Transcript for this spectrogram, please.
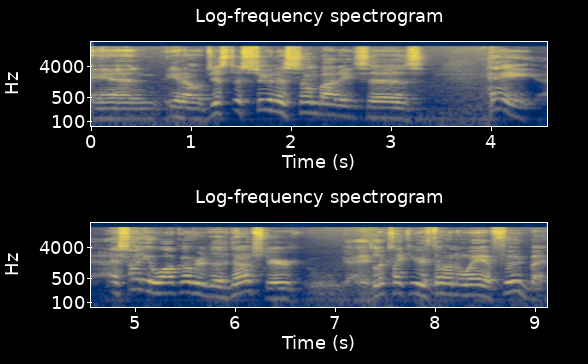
and you know, just as soon as somebody says, "Hey," I saw you walk over to the dumpster. It looks like you were throwing away a food bag.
